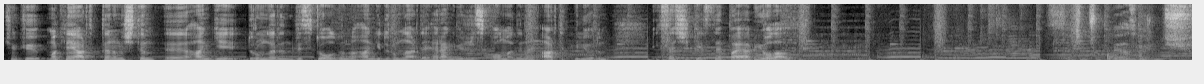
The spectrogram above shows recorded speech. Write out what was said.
Çünkü makineyi artık tanımıştım. Ee, hangi durumların riskli olduğunu, hangi durumlarda herhangi bir risk olmadığını artık biliyordum. X açı kesте bayağı bir yol aldık. Saçım çok beyaz görünmüş.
